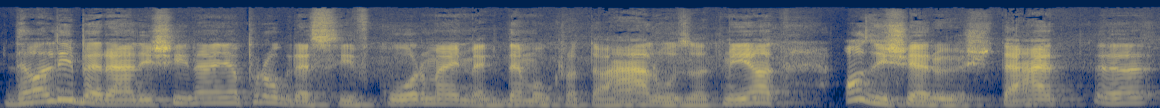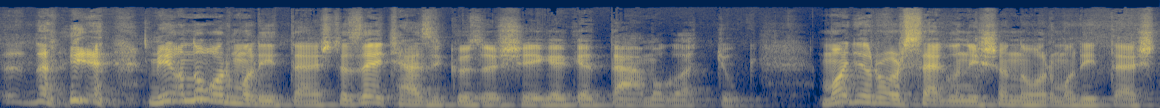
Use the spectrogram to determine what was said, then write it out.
de a liberális irány, a progresszív kormány, meg demokrata hálózat miatt az is erős. Tehát de mi, mi a normalitást, az egyházi közösségeket támogatjuk. Magyarországon is a normalitást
